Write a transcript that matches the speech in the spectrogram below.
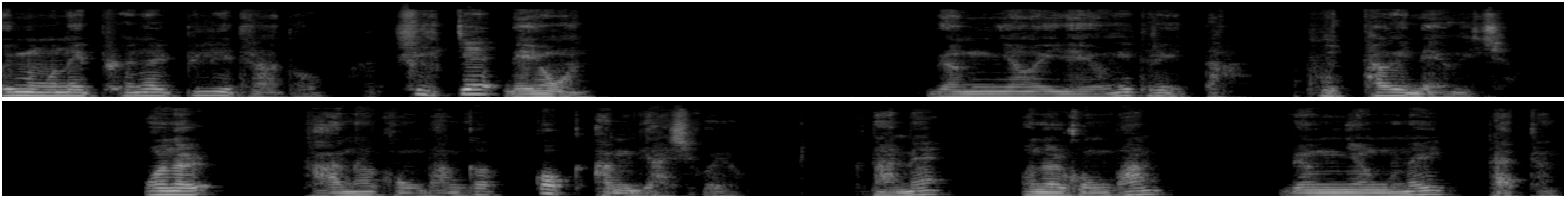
의문문의 표현을 빌리더라도 실제 내용은 명령의 내용이 들어있다. 부탁의 내용이죠. 오늘 단어 공부한 거 꼭 암기하시고요. 그 다음에 오늘 공부한 명령문의 패턴.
